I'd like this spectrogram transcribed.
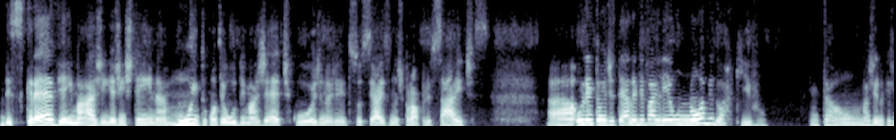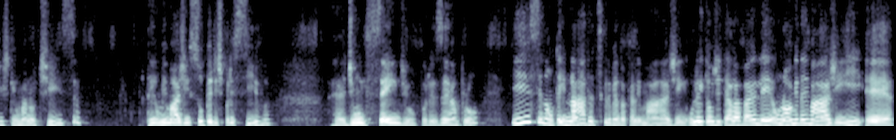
descreve a imagem, e a gente tem né, muito conteúdo imagético hoje nas redes sociais e nos próprios sites, uh, o leitor de tela ele vai ler o nome do arquivo. Então, imagina que a gente tem uma notícia, tem uma imagem super expressiva, é, de um incêndio, por exemplo, e se não tem nada descrevendo aquela imagem, o leitor de tela vai ler o nome da imagem, e é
